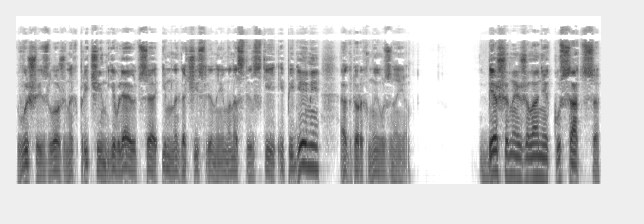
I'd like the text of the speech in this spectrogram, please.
вышеизложенных причин, являются и многочисленные монастырские эпидемии, о которых мы узнаем. Бешеное желание кусаться,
